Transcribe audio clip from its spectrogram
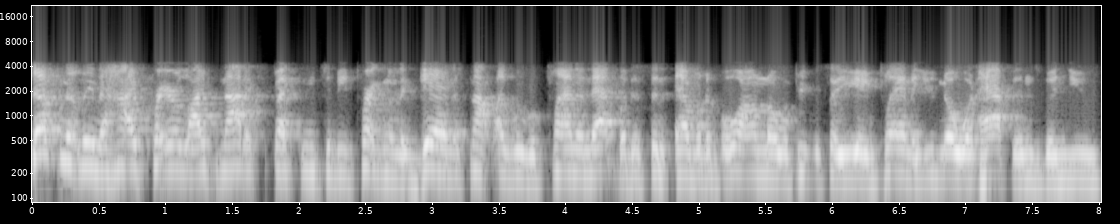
definitely in a high prayer life, not expecting to be pregnant again. It's not like we were planning that, but it's inevitable. I don't know when people say you ain't planning. You know what happens when you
